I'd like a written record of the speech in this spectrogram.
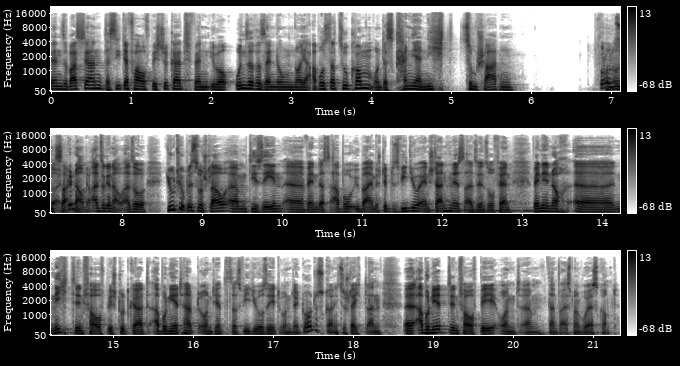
denn Sebastian, das sieht der VfB Stuttgart, wenn über unsere Sendung neue Abos dazukommen. Und das kann ja nicht zum Schaden Von, Von uns, uns sein. Genau, ja. also genau. Also YouTube ist so schlau, ähm, die sehen, äh, wenn das Abo über ein bestimmtes Video entstanden ist. Also insofern, wenn ihr noch äh, nicht den VfB Stuttgart abonniert habt und jetzt das Video seht und denkt, oh, das ist gar nicht so schlecht, dann äh, abonniert den VfB und ähm, dann weiß man, woher es kommt.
